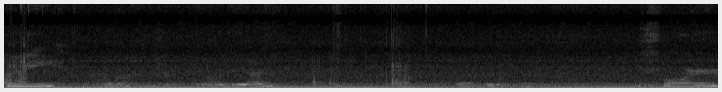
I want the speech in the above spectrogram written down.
three. four,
